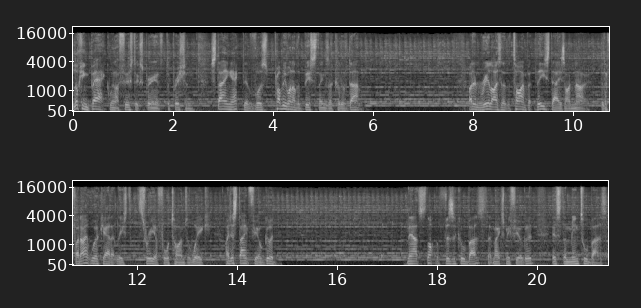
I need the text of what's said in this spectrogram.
Looking back when I first experienced depression, staying active was probably one of the best things I could have done. I didn't realise it at the time, but these days I know that if I don't work out at least three or four times a week, I just don't feel good. Now, it's not the physical buzz that makes me feel good, it's the mental buzz.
